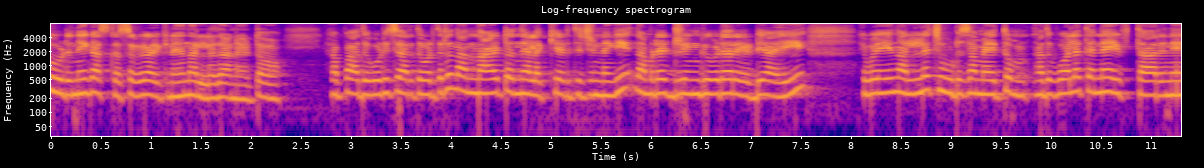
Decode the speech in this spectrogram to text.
ചൂടിന് ഈ കസ്കസൊക്കെ കഴിക്കണത് നല്ലതാണ് കേട്ടോ. അപ്പോൾ അതുകൂടി ചേർത്ത് കൊടുത്തിട്ട് നന്നായിട്ടൊന്ന് ഇളക്കി എടുത്തിട്ടുണ്ടെങ്കിൽ നമ്മുടെ ഡ്രിങ്ക് ഇവിടെ റെഡിയായി ഇപ്പോൾ ഈ നല്ല ചൂട് സമയത്തും അതുപോലെ തന്നെ ഇഫ്താറിന്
